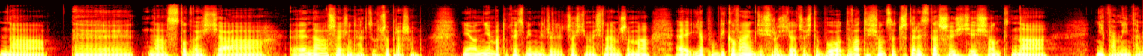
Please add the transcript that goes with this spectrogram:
na, e, na 120, na 60 Hz, przepraszam. Nie, on nie ma tutaj zmiennej rozdzielczości. Myślałem, że ma. E, ja publikowałem gdzieś rozdzielczość. To było 2460 na nie pamiętam,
